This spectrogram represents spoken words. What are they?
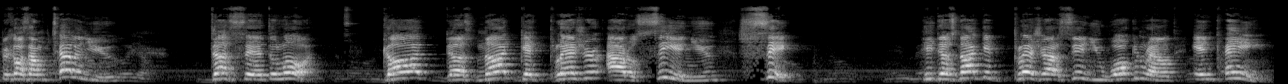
Because I'm telling you, thus said the Lord. God does not get pleasure out of seeing you sick he does not get pleasure out of seeing you walking around in pain.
